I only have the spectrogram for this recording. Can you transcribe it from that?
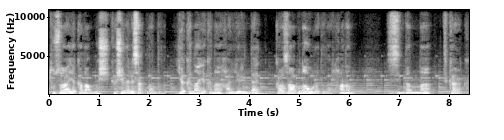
Tuzağa yakalanmış köşelere saklandılar. Yakına yakına hallerinden gazabına uğradılar hanın zindanına tıkarak.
